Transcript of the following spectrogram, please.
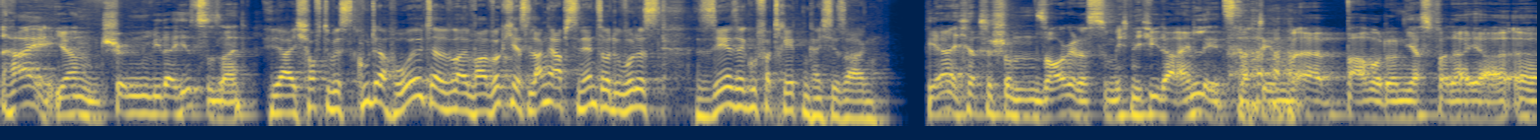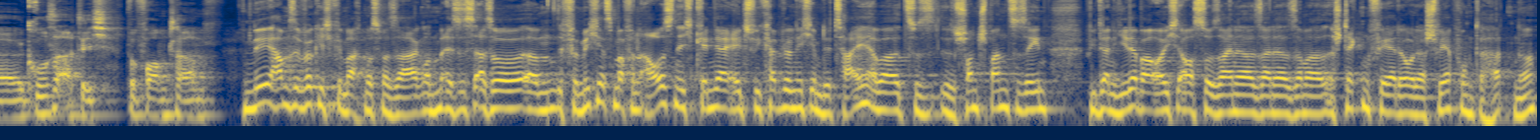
Hi Jan, schön wieder hier zu sein. Ja, ich hoffe, du bist gut erholt. War wirklich jetzt lange Abstinenz, aber du wurdest sehr, sehr gut vertreten, kann ich dir sagen. Ja, ich hatte schon Sorge, dass du mich nicht wieder einlädst, nachdem äh, Barbot und Jasper da ja äh, großartig performt haben. Nee, haben sie wirklich gemacht, muss man sagen. Und es ist also ähm, für mich jetzt mal von außen, ich kenne ja HV Capital nicht im Detail, aber zu, schon spannend zu sehen, wie dann jeder bei euch auch so seine, seine sag mal, Steckenpferde oder Schwerpunkte hat. Ne?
